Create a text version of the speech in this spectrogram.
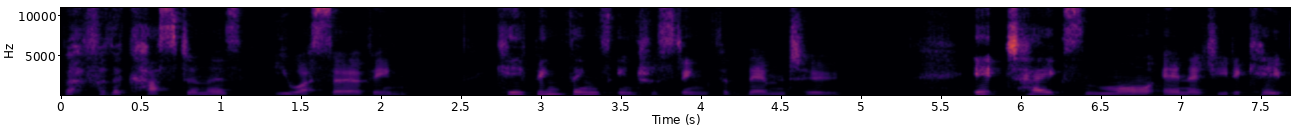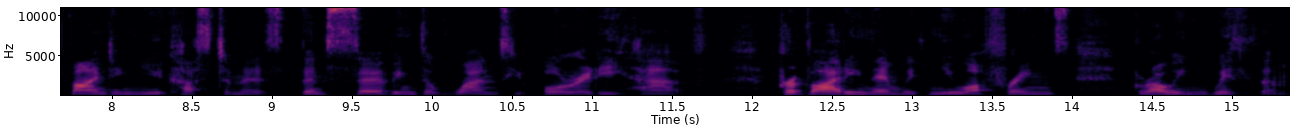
but for the customers you are serving, keeping things interesting for them too. It takes more energy to keep finding new customers than serving the ones you already have, providing them with new offerings, growing with them.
